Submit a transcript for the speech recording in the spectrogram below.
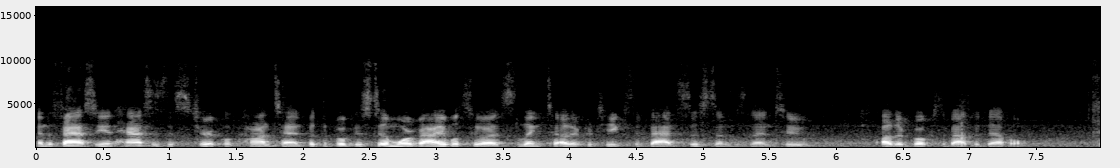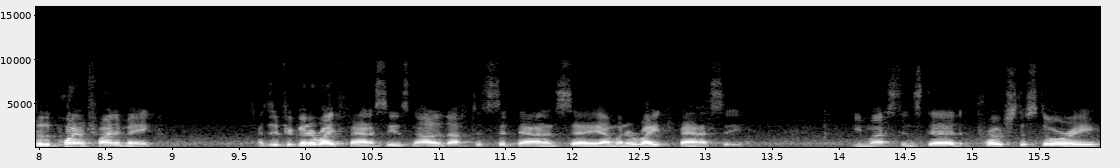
And the fantasy enhances the satirical content, but the book is still more valuable to us linked to other critiques of bad systems than to other books about the devil. So the point I'm trying to make is if you're going to write fantasy, it's not enough to sit down and say, I'm going to write fantasy. You must instead approach the story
